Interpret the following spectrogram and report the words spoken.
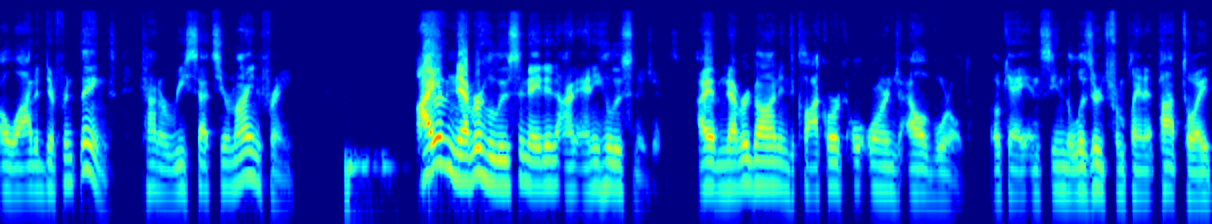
a lot of different things, kind of resets your mind frame. I have never hallucinated on any hallucinogens. I have never gone into Clockwork Orange Elf World, okay, and seen the lizards from Planet Poptoid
